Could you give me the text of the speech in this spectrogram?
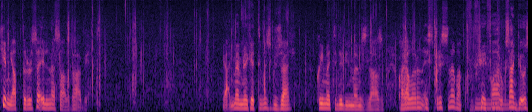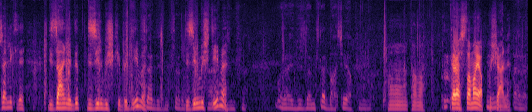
Kim yaptırırsa eline sağlık abi. Yani memleketimiz güzel. Kıymetini bilmemiz lazım. Kayaların esprisine bak. Şey Faruk sanki özellikle dizayn edip dizilmiş gibi değil mi? Dizmişler, dizmişler. Dizilmiş değil mi? Dizmişler. Orayı düzlemişler, bahçe yapıyorlar. Ha tamam. Teraslama yapmış yani. Evet.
